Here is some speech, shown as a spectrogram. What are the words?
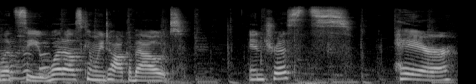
Let's see. What else can we talk about? interests, hair.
